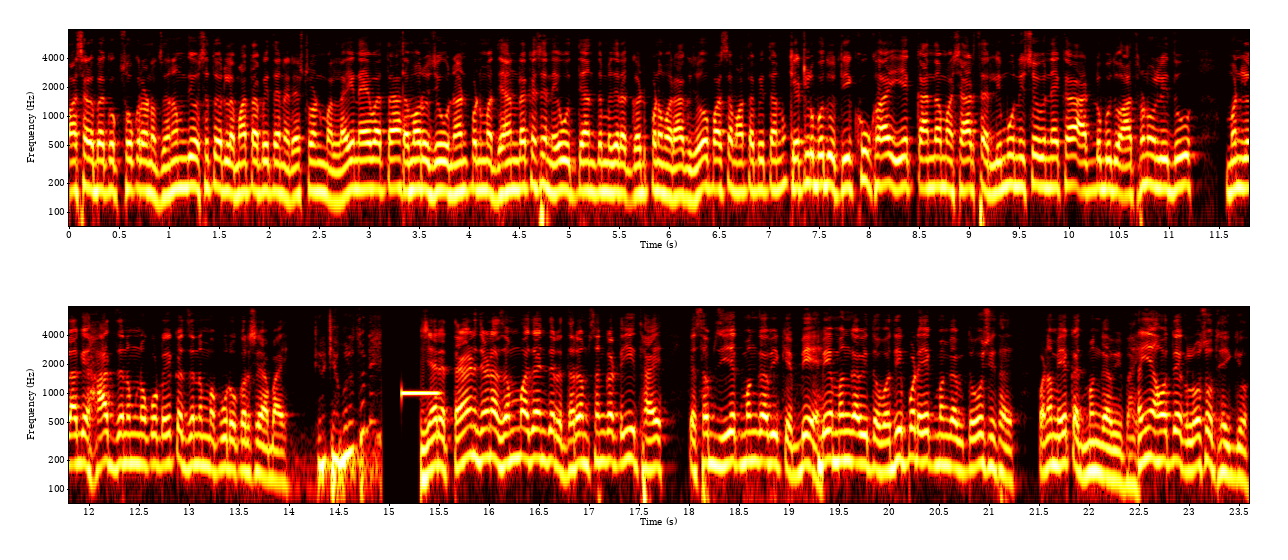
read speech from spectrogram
પાછળ ભાઈ કોઈક છોકરાનો જન્મદિવસ હતો એટલે માતા પિતાને રેસ્ટોરન્ટમાં લઈને આવ્યા હતા. તમારું જેવું નાનપણમાં ધ્યાન રાખે છે ને એવું ધ્યાન તમે જરા ગઢપણમાં રાખજો પાછા માતા પિતાનું કેટલું બધું તીખું ખાય એક કાંદામાં ચાર ચાર લીંબુ નિસોવી નાખ્યા આટલું બધું આથણું લીધું. મને લાગે હાથ જન્મનો કોટો એક જ જન્મમાં પૂરો કરશે આ ભાઈ જ્યારે ત્રણ જણા જમવા જાય ત્યારે ધર્મ સંકટ એ થાય કે સબ્જી એક મંગાવી કે બે. બે મંગાવી તો વધી પડે એક મંગાવી તો ઓછી થાય. પણ અમે એક જ મંગાવી ભાઈ. અહીંયા હોતો એક લોસો થઈ ગયો.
